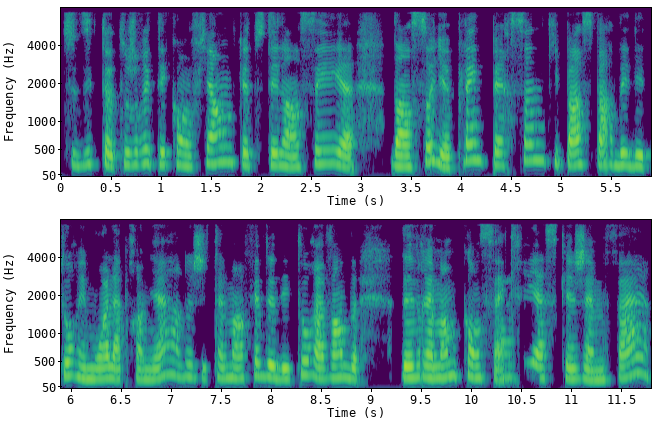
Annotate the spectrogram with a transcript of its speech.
tu dis que tu as toujours été confiante, que tu t'es lancée euh, dans ça. Il y a plein de personnes qui passent par des détours, et moi la première. J'ai tellement fait de détours avant de, de vraiment me consacrer à ce que j'aime faire.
